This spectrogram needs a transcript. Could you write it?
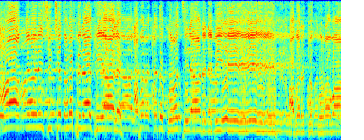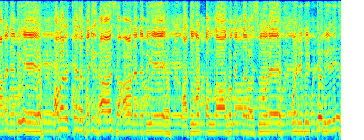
ആ അങ്ങനെ ഒരു ശിക്ഷ നടപ്പിലാക്കിയാൽ അവർക്കത് കുറച്ചിലാണ് നബിയെ. അവർക്ക് കുറവാണ് നബിയെ. അവർക്കത് പരിഹാസമാണ് നബിയെ. അതുകൊണ്ട് അള്ളാഹുവിന്റെ റസൂൽ ഒരു വിട്ടുവീഴ്ച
